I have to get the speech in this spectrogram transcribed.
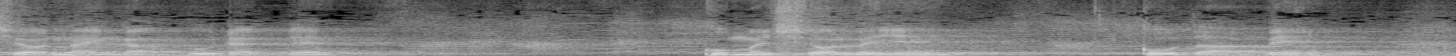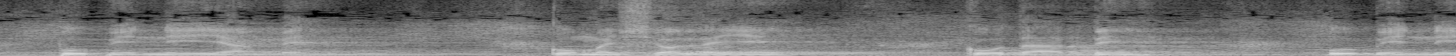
လျှော်နိုင်ကဘုဒ္ဓတဲ့ကိုမလျှော့လျင်ကိုသာပင်ပူပင်နေရမယ်ကိုမလျှော့လျင်ကိုသာပင်ပူပင်နေ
